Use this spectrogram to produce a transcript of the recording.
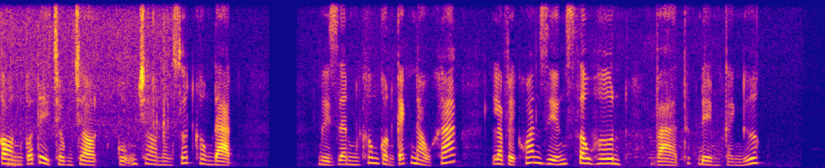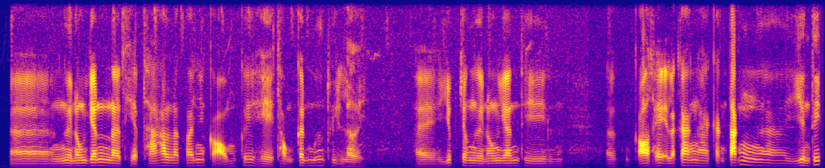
còn có thể trồng trọt cũng cho năng suất không đạt. Người dân không còn cách nào khác là phải khoan giếng sâu hơn và thức đêm canh nước. À, người nông dân là thiệt tha là coi như có một cái hệ thống cân mương thủy lợi à, giúp cho người nông dân thì à, có thể là càng ngày càng tăng à, diện tích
